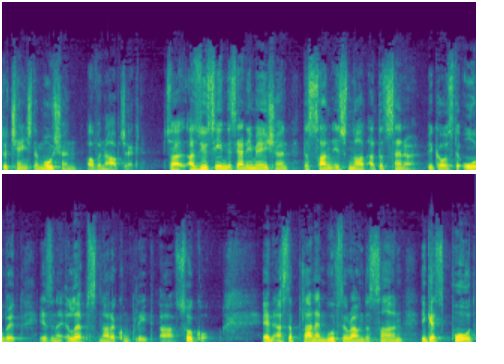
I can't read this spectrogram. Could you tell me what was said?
to change the motion of an object. So as you see in this animation, the sun is not at the center because the orbit is an ellipse, not a complete uh, circle. And as the planet moves around the sun, it gets pulled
